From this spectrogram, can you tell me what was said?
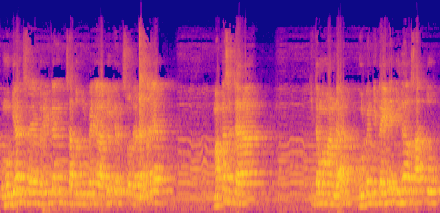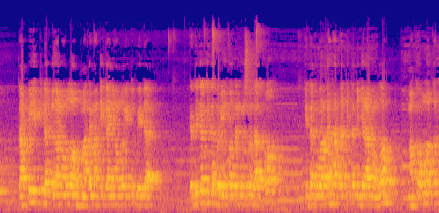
Kemudian saya berikan satu pulpennya lagi ke saudara saya. Maka secara kita memandang pulpen kita ini tinggal satu, tapi tidak dengan Allah. Matematikanya Allah itu beda. Ketika kita berinfak dan bersedekah, kita keluarkan harta kita di jalan Allah, maka Allah akan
